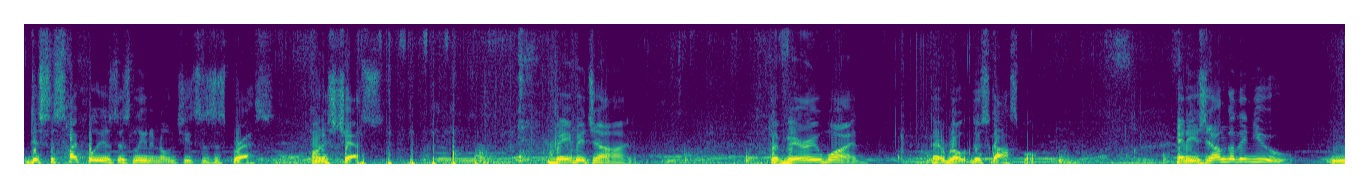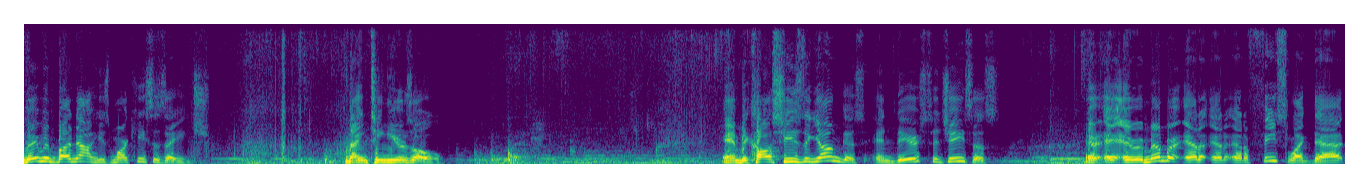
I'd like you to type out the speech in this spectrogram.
this disciple is that's leaning on Jesus' breast, on his chest? Baby John, the very one that wrote this gospel. And he's younger than you. Maybe by now he's Marquise's age, 19 years old. And because she's the youngest and dearest to Jesus, and, and remember at a, at, a, at a feast like that,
